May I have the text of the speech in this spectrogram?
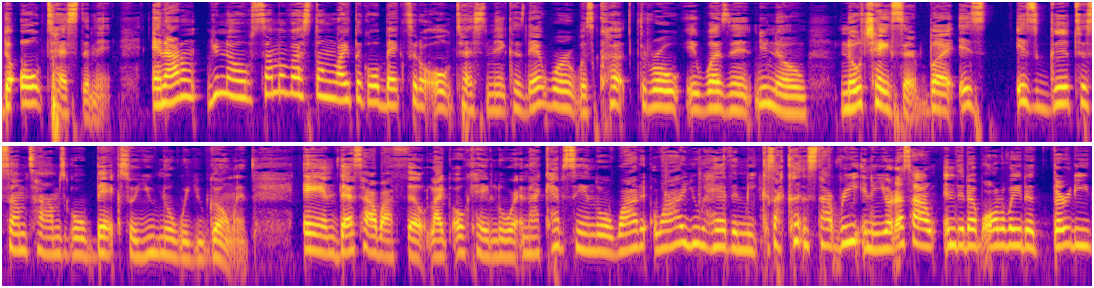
the Old Testament. And I don't, you know, some of us don't like to go back to the Old Testament because that word was cutthroat. It wasn't, you know, no chaser. But it's it's good to sometimes go back so you know where you're going. And that's how I felt like, okay, Lord. And I kept saying, Lord, why why are you having me? Because I couldn't stop reading it. Yo, that's how I ended up all the way to 30,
